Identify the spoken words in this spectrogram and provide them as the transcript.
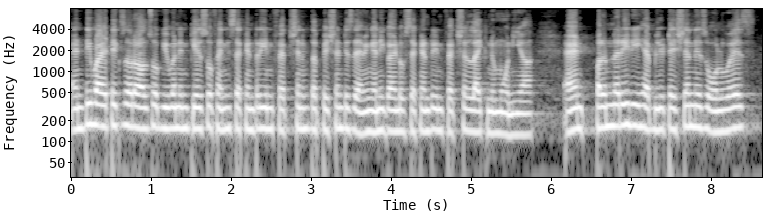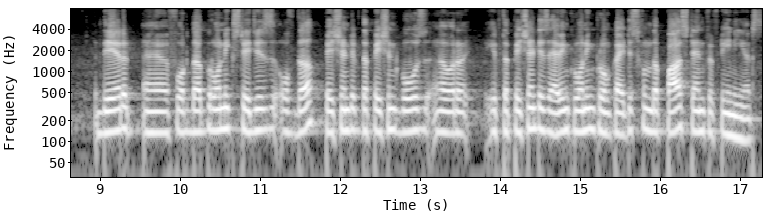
Antibiotics are also given in case of any secondary infection. If the patient is having any kind of secondary infection like pneumonia. And pulmonary rehabilitation is always there uh, for the chronic stages of the patient. If the patient goes or if the patient is having chronic bronchitis from the past 10 15 years.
